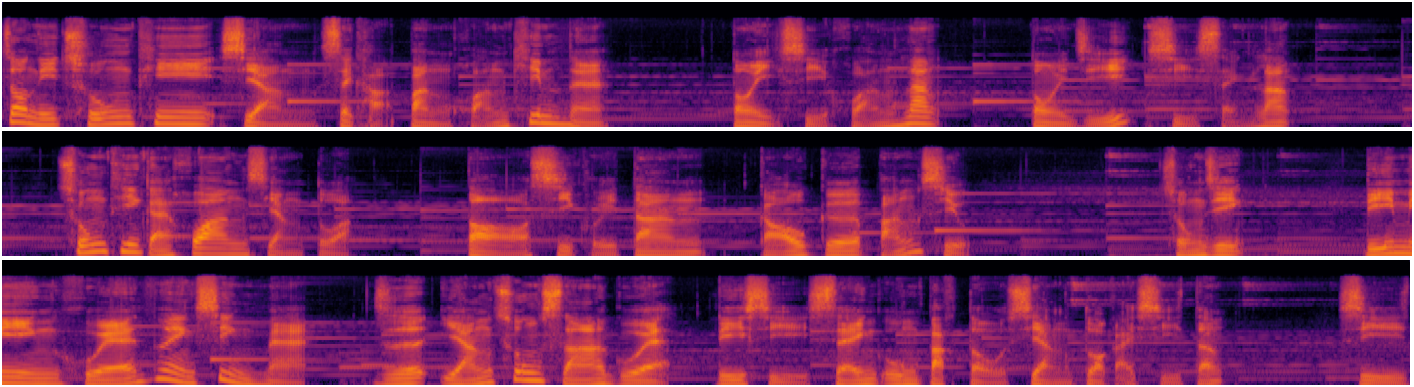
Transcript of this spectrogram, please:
做你春天上适合办婚庆呢？然是黄浪，台子是新浪。春天的花上大，大是开灯高歌榜首，总之。黎明回暖性慢，自阳春三月，已是三温八度上大嘅时段，是一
